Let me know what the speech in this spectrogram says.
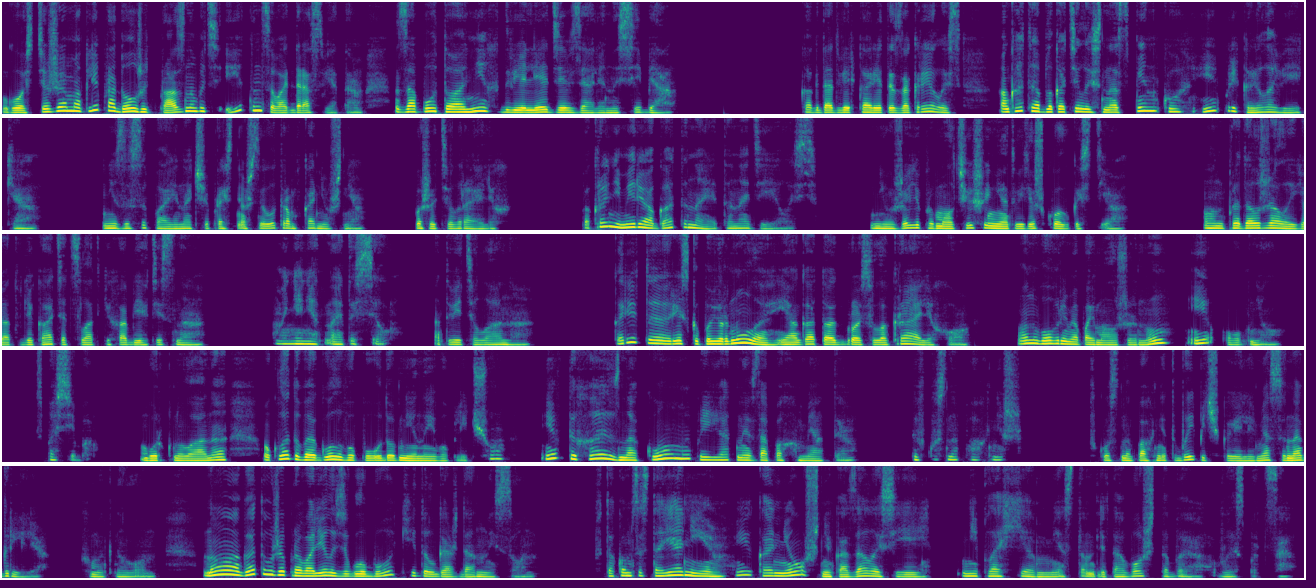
Гости же могли продолжить праздновать и танцевать до рассвета. Заботу о них две леди взяли на себя. Когда дверь кареты закрылась, Агата облокотилась на спинку и прикрыла веки. «Не засыпай, иначе проснешься утром в конюшне», — пошутил Райлих. По крайней мере, Агата на это надеялась. «Неужели промолчишь и не ответишь колкостью?» Он продолжал ее отвлекать от сладких объятий сна. «У меня нет на это сил», — ответила она. Карета резко повернула, и Агата отбросила к Райлиху. Он вовремя поймал жену и обнял. «Спасибо», — буркнула она, укладывая голову поудобнее на его плечо и вдыхая знакомый приятный запах мяты. «Ты вкусно пахнешь». «Вкусно пахнет выпечкой или мясо на гриле», — хмыкнул он. Но Агата уже провалилась в глубокий долгожданный сон. В таком состоянии и конюшня казалась ей неплохим местом для того, чтобы выспаться.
